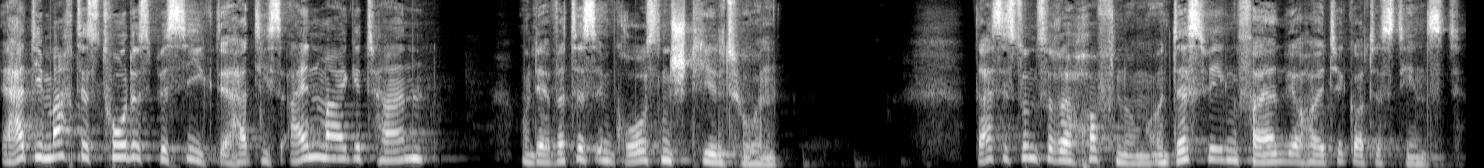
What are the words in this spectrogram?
Er hat die Macht des Todes besiegt. Er hat dies einmal getan und er wird es im großen Stil tun. Das ist unsere Hoffnung und deswegen feiern wir heute Gottesdienst.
